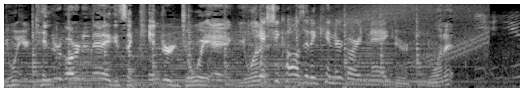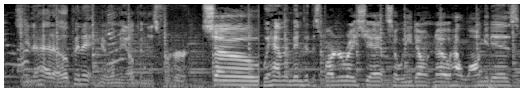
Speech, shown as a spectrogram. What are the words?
you want your kindergarten egg? It's a Kinder Joy egg. You want Yeah, it? she calls it a kindergarten egg. Here, you want it? Do you know how to open it? Here, let me open this for her. So, we haven't been to the Sparta race yet, so we don't know how long it is.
